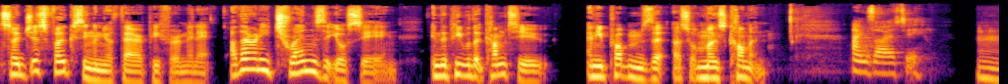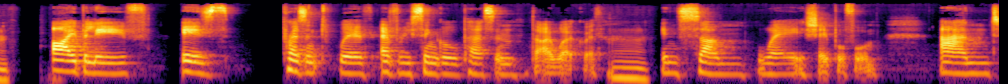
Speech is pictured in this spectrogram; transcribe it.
So, just focusing on your therapy for a minute, are there any trends that you're seeing in the people that come to you? Any problems that are sort of most common? Anxiety. Mm. I believe is present with every single person that I work with mm. in some way, shape, or form. And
